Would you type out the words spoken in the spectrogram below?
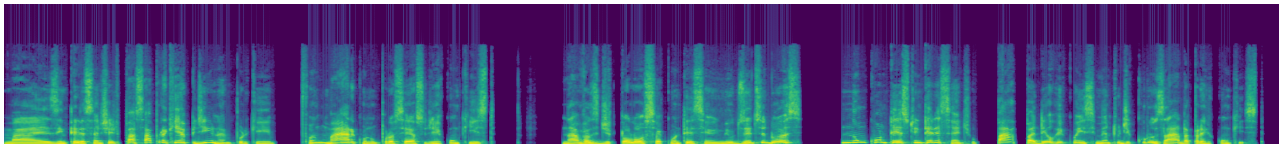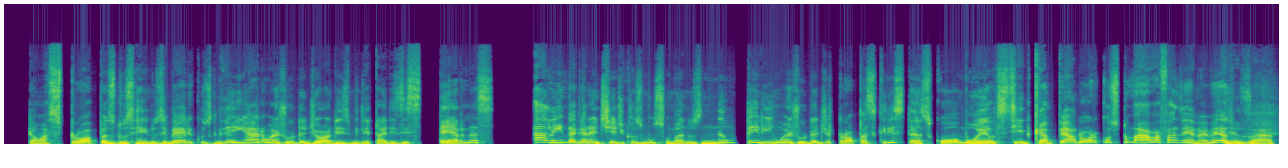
Mas interessante a gente passar por aqui rapidinho, né? Porque foi um marco no processo de reconquista. Navas de Tolosa aconteceu em 1212, num contexto interessante. O Papa deu reconhecimento de cruzada para a reconquista. Então, as tropas dos reinos ibéricos ganharam ajuda de ordens militares externas, além da garantia de que os muçulmanos não teriam ajuda de tropas cristãs, como El Cid Campeador costumava fazer, não é mesmo? Exato.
